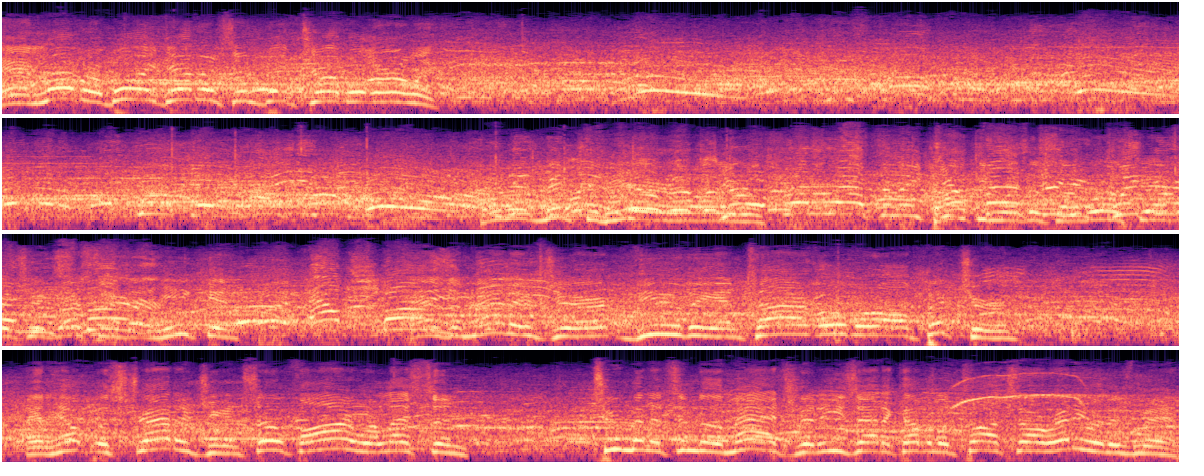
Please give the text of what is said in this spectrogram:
And Loverboy Dennis in big trouble early. And it mentioned here while he was talking with us on World Championship Wrestling that he can, as a manager, view the entire overall picture and help with strategy. And so far, we're less than two minutes into the match that he's had a couple of talks already with his men.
